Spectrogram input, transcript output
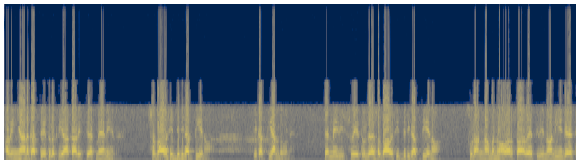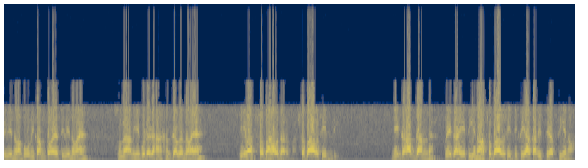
අවිඥානිකත්වයේ තුල ක්‍රියාකාරීත්වයක් නැහැ නේද? ස්වභාව සිද්ධි ටිකක් තියෙනවා. එකක් කියන්න ඕනේ. දැන් මේ විශ්වය තුල ස්වභාව සිද්ධි ටිකක් තියෙනවා. සුළං හමනවා, වර්ෂාව ඇති වෙනවා, නියඟ ඇති වෙනවා, භූමිකම්පාව ඇති වෙනවා, සුනාමිය ගොඩ ගලනවා ඈ. ඒවා ස්වභාව ධර්ම, ස්වභාව සිද්ධි. මේ ගහක් ගන්න, මේ ගහේ තියෙනවා ස්වභාව සිද්ධි ක්‍රියාකාරීත්වයක් තියෙනවා.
